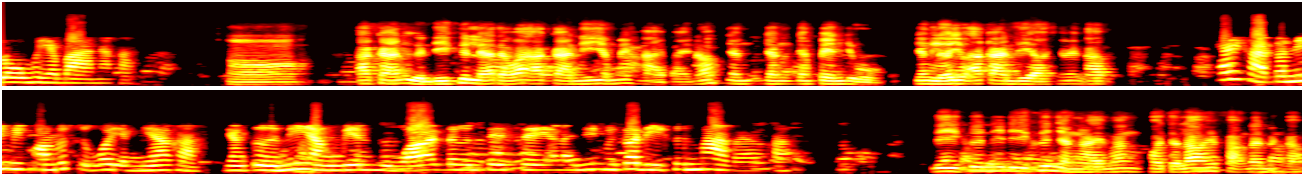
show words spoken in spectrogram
โรงพยาบาลนะคะอ๋ออาการอื่นดีขึ้นแล้ว แต่ว่าอาการนี้ยังไม่หายไปเนาะยังยังยังเป็นอยู่ ยังเหลืออยู่อาการเดียวใช่ไหมครับ ใช่ค่ะ ตอนนี้มีความรู้สึกว่าอย่างเนี้ยค่ะ อย่างอื่นนี่อย่างเวียนหัวเดินเซเซอะไรนี่มันก็ดีขึ้นมากแล้วค่ะ ดีขึ้นนี่ดีขึ้นยังไงมั่งพอจะเล่าให้ฟังได้ไหมครับ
